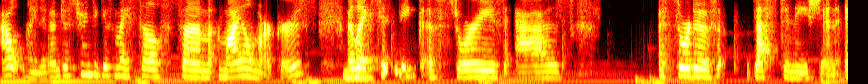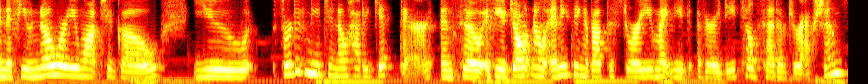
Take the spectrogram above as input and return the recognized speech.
outline it, I'm just trying to give myself some mile markers. Mm-hmm. I like to think of stories as a sort of destination. And if you know where you want to go, you sort of need to know how to get there. And so if you don't know anything about the story, you might need a very detailed set of directions.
